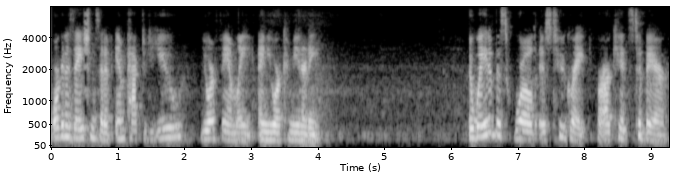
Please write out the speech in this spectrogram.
organizations that have impacted you, your family, and your community. The weight of this world is too great for our kids to bear,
